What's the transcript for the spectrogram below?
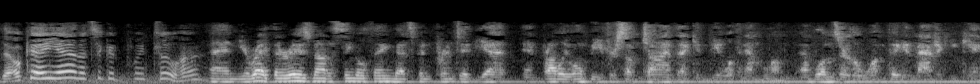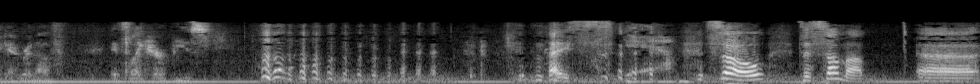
the- okay, yeah, that's a good point too, huh? And you're right, there is not a single thing that's been printed yet, and probably won't be for some time, that can deal with an emblem. Emblems are the one thing in Magic you can't get rid of. It's like herpes. nice. Yeah. So, to sum up, uh,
